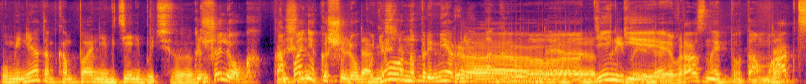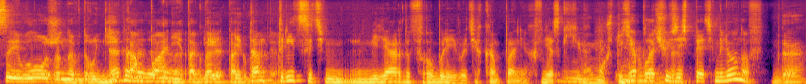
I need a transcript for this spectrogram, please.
у меня там компания где-нибудь... Кошелек. Компания кошелек. Да, у него, кошелек. например, у деньги прибыли, да? в разные там да. акции вложены, в другие да, компании да, да, да, и так далее. И, и, так и там 30 миллиардов рублей в этих компаниях, в нескольких. Ну, может, я плачу да. здесь 5 миллионов? Да.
